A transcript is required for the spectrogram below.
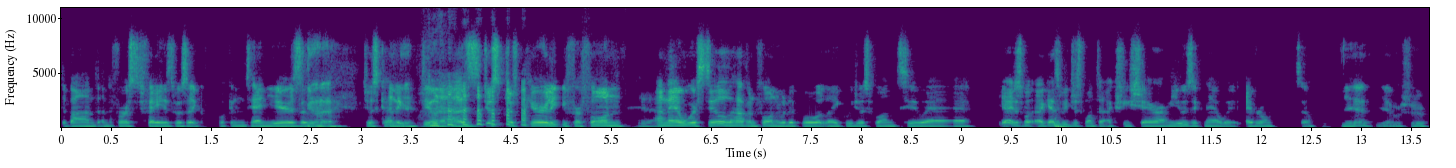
the band, and the first phase was like fucking ten years of just kind of doing it as just just purely for fun. Yeah. And now we're still having fun with it, but like we just want to. uh yeah, I just I guess we just want to actually share our music now with everyone. So yeah, yeah, for sure.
